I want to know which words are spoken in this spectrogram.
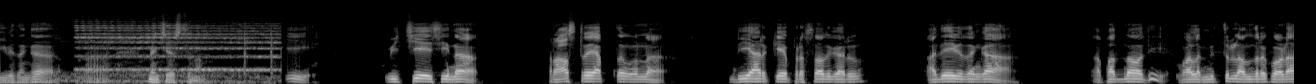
ఈ విధంగా మేము చేస్తున్నాం. ఈ విచ్చేసిన రాష్ట్ర వ్యాప్తంగా ఉన్న డిఆర్కే ప్రసాద్ గారు అదేవిధంగా ఆ పద్మావతి వాళ్ళ మిత్రులందరూ కూడా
